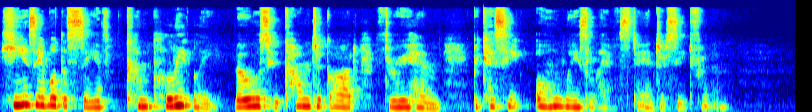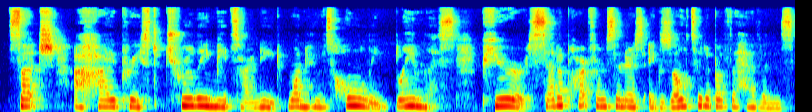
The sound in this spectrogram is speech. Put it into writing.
he is able to save completely those who come to God through him, because he always lives to intercede for them. Such a high priest truly meets our need, one who is holy, blameless, pure, set apart from sinners, exalted above the heavens.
